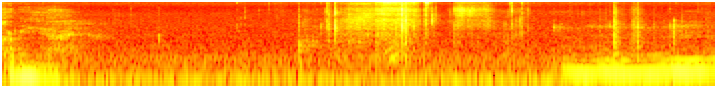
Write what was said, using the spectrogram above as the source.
ก็มีอะไรอืม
